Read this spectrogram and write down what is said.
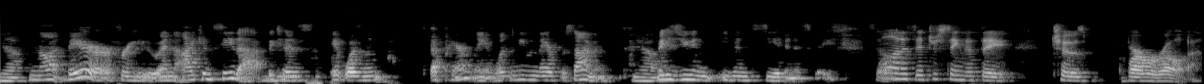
Yeah. not there for you and i can see that mm-hmm. because it wasn't apparently it wasn't even there for simon Yeah. because you can even see it in his face so Well, and it's interesting that they chose Barbarella.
